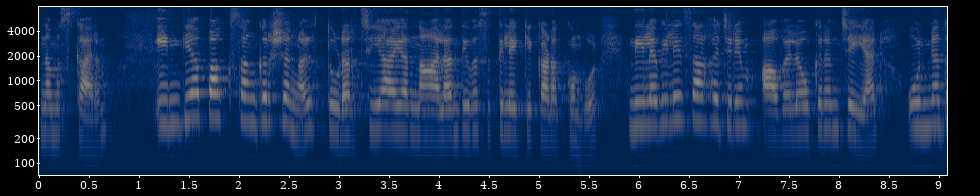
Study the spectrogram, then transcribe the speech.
നമസ്കാരം. ഇന്ത്യ പാക് സംഘർഷങ്ങൾ തുടർച്ചയായ നാലാം ദിവസത്തിലേക്ക് കടക്കുമ്പോൾ നിലവിലെ സാഹചര്യം അവലോകനം ചെയ്യാൻ ഉന്നത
